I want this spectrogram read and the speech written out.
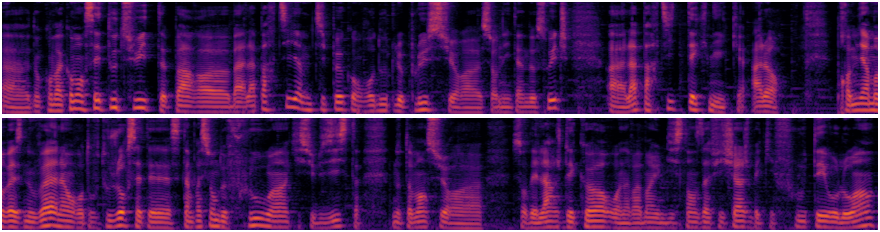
donc on va commencer tout de suite par bah, la partie un petit peu qu'on redoute le plus sur, sur Nintendo Switch, la partie technique. Alors, Première mauvaise nouvelle, hein, on retrouve toujours cette, impression de flou hein, qui subsiste, notamment sur, sur des larges décors où on a vraiment une distance d'affichage mais qui est floutée au loin.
